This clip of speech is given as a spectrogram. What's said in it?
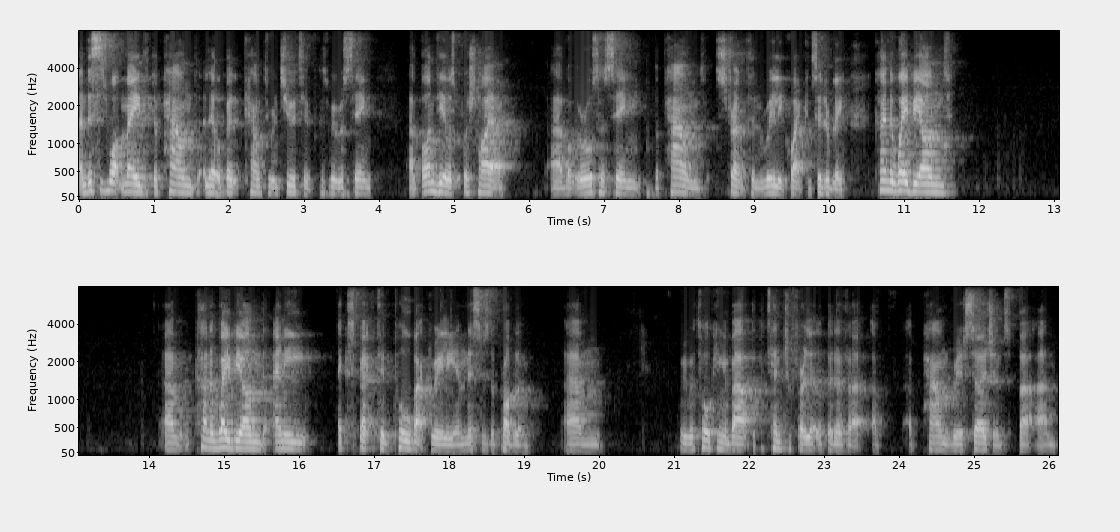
And this is what made the pound a little bit counterintuitive because we were seeing uh, bond yields push higher, uh, but we're also seeing the pound strengthen really quite considerably, kind of way beyond um, kind of way beyond any expected pullback, really. And this was the problem. Um, we were talking about the potential for a little bit of a, a, a pound resurgence, but um,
